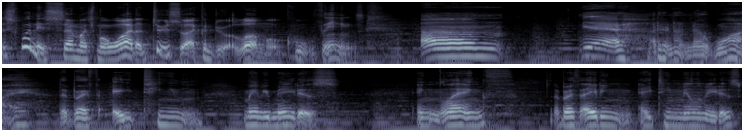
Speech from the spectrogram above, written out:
This one is so much more wider too, so I can do a lot more cool things. Um, yeah, I do not know why. They're both 18 millimeters in length. They're both 18, 18 millimeters.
